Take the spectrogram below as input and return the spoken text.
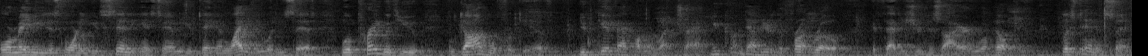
Or maybe this morning you've sinned against him and you've taken lightly what he says. We'll pray with you and God will forgive. You can get back on the right track. You come down here to the front row if that is your desire and we'll help you. Let's stand and sing.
